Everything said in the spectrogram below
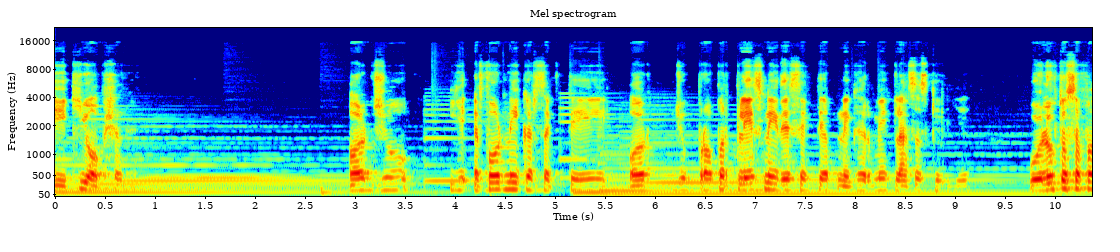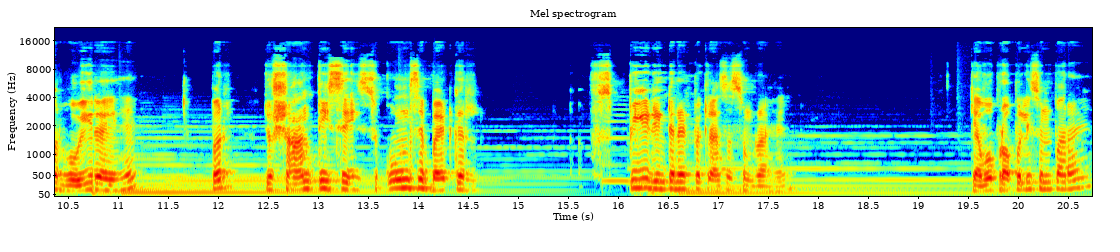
एक ही ऑप्शन है। और जो ये अफोर्ड नहीं कर सकते, और जो प्रॉपर प्लेस नहीं दे सकते अपने घर में क्लासेस के लिए, वो लोग तो सफ़र हो ही रहे हैं, पर जो शांति से सुकून से बैठकर स्पीड इंटरनेट पर क्लासेस सुन रहा है क्या वो प्रॉपरली सुन पा रहा है?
